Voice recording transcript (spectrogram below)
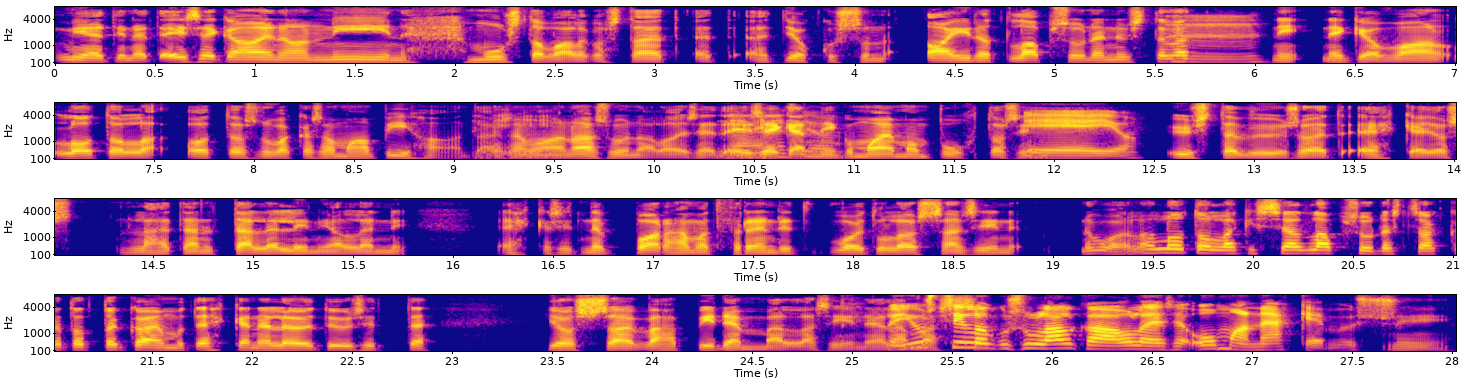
mietin, että ei sekään aina ole niin mustavalkoista, että, että, että joku sun aidot lapsuuden ystävät, Mm. niin nekin on vaan lotolla, ootte osunut vaikka samaan pihaan tai Niin. samaan asuinaloiseen. Että ei sekään se on. niin kuin maailman puhtoisin Ei ole. ystävyys ole, että ehkä jos lähdetään nyt tälle linjalle, niin ehkä sitten ne parhaimmat frendit voi tulla jossain siinä, ne voi olla lotollakin sieltä lapsuudesta saakka totta kai, mutta ehkä ne löytyy sitten jossain vähän pidemmällä siinä No elämässä. just silloin, kun sulla alkaa olemaan se oma näkemys, niin.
